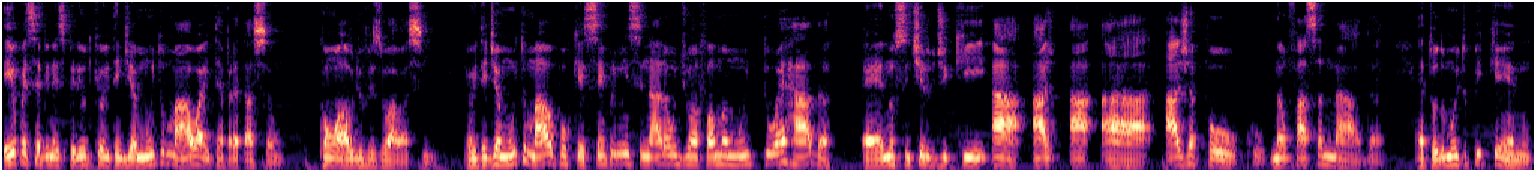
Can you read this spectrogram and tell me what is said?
Eu percebi nesse período que eu entendia muito mal a interpretação com o audiovisual, assim eu entendia muito mal porque sempre me ensinaram de uma forma muito errada. É, no sentido de que, ah, a, a, a, haja pouco, não faça nada. é tudo muito pequeno.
